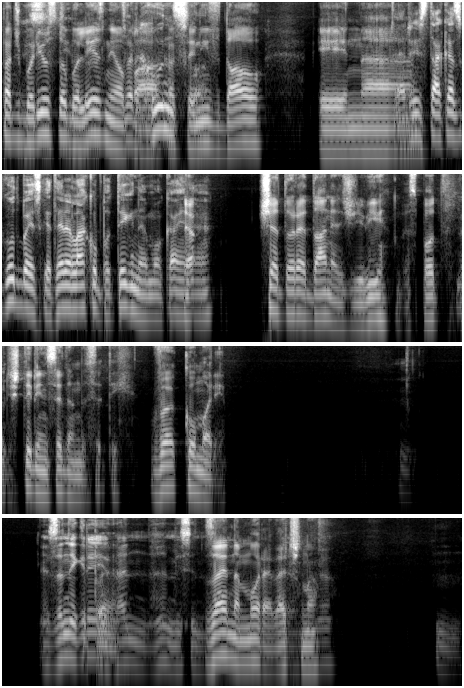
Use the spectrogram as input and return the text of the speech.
pač boril s to boleznijo, pa kako se ni vdal. In, uh, to je res taka zgodba, iz katere lahko potegnemo. Kaj, ja. Še torej danes živi gospod pri 74 v komori. Ja, zdaj ne gre ven, ne, mislim. Zdaj ne more več. No. Ja. Hmm.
